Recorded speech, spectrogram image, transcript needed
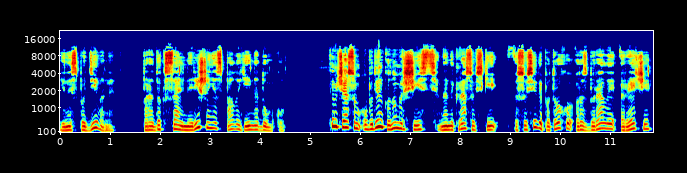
і несподіване, парадоксальне рішення спало їй на думку. Тим часом у будинку номер 6 на Некрасовській сусіди потроху розбирали речі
